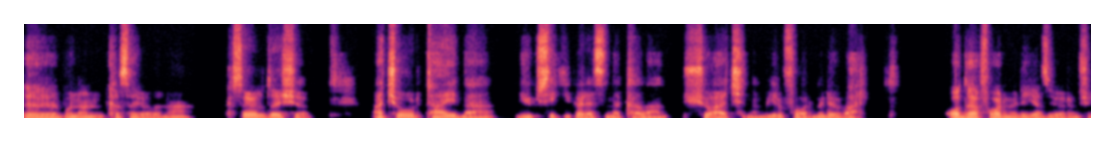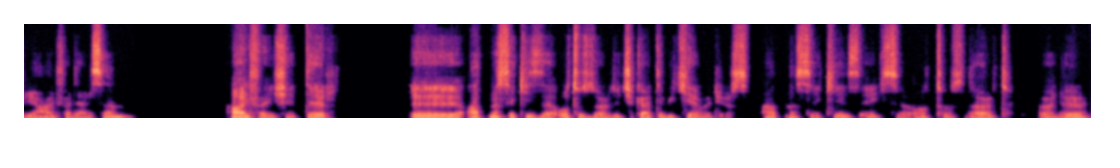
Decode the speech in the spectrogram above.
e, bunun kısa yoluna. Kısa yolu da şu. Açıortayla yükseklik arasında kalan şu açının bir formülü var. O da formülü yazıyorum. Şuraya alfa dersem. Alfa eşittir. E, 68 ile 34'ü çıkartıp 2'ye bölüyoruz. 68 eksi 34 bölü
